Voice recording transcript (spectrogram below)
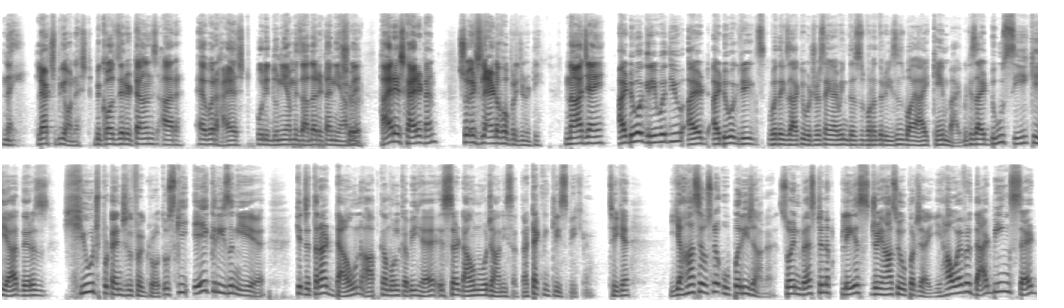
नहीं। Let's be honest because the returns are ever highest पूरी दुनिया में ज़्यादा रिटर्न यहाँ पे. High risk high return so it's land of opportunity ना जाए। I do agree with you I I do agree with exactly what you are I mean this is one of the reasons why I came back because I do see कि यार there is huge potential for growth उसकी एक रीजन ये है कि जितना डाउन आपका मुल्क अभी है, इससे डाउन वो जा नहीं सकता टेक्निकली स्पीकिंग ठीक है? यहाँ से उसने ऊपर ही जाना है। सो इन्वेस्ट इन अ प्लेस जो यहाँ से ऊपर जाएगी। However that being said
